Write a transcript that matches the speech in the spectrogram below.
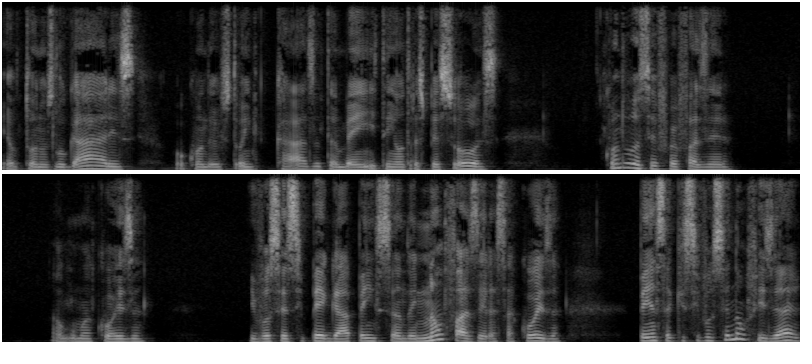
eu estou nos lugares ou quando eu estou em casa também e tem outras pessoas. Quando você for fazer alguma coisa e você se pegar pensando em não fazer essa coisa, pensa que se você não fizer,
